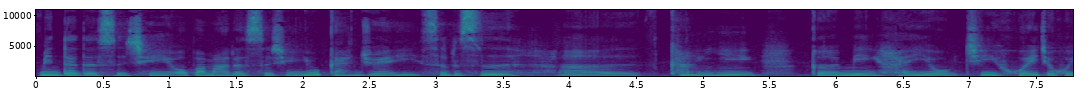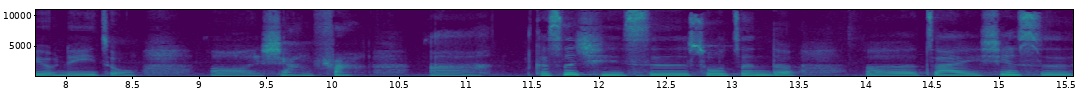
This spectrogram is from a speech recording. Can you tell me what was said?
面对的事情、奥巴马的事情，又感觉，是不是呃抗议、革命还有机会，就会有那一种呃想法啊？可是其实说真的，呃，在现实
